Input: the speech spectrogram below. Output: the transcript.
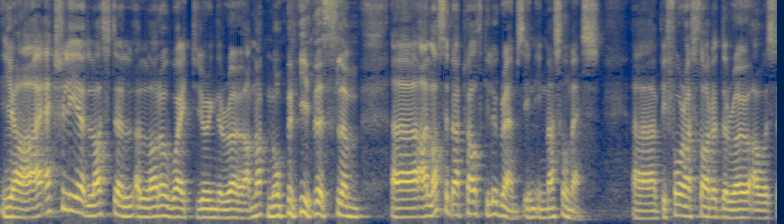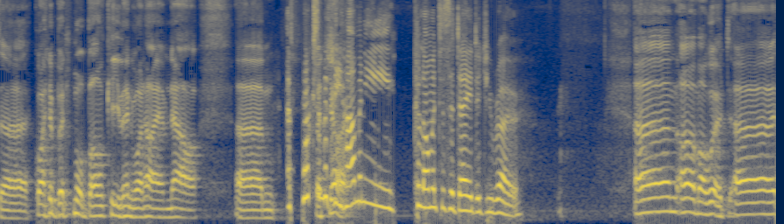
Yeah, I actually had lost a, a lot of weight during the row. I'm not normally this slim. Uh, I lost about 12 kilograms in, in muscle mass. Uh, before I started the row, I was uh, quite a bit more bulky than what I am now. Um, Approximately yeah. how many kilometers a day did you row? Um, oh my word! Uh,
